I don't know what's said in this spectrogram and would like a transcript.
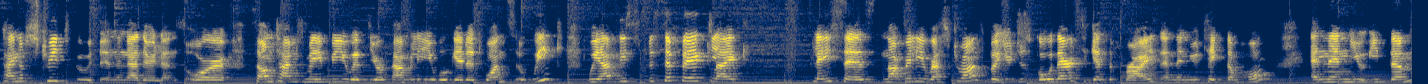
kind of street food in the netherlands or sometimes maybe with your family you will get it once a week we have these specific like places not really restaurants but you just go there to get the fries and then you take them home and then you eat them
